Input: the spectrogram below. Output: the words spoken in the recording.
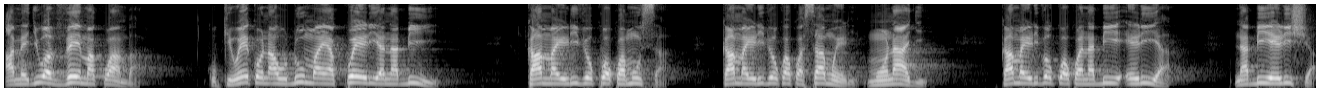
amejua vema kwamba kukiweko na huduma ya kweli ya nabii kama ilivyokuwa kwa Musa, kama ilivyokuwa kwa Samueli mwonaji, kama ilivyokuwa kwa nabii Eliya, nabii Elisha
